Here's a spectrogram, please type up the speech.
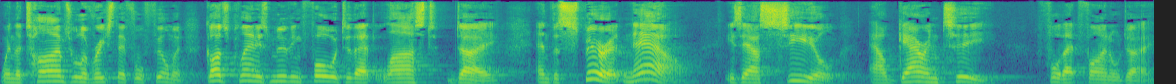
when the times will have reached their fulfillment. God's plan is moving forward to that last day. And the Spirit now is our seal, our guarantee for that final day.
